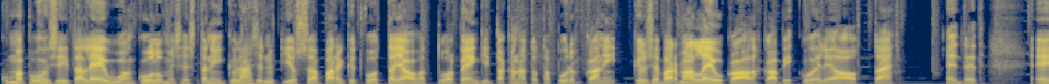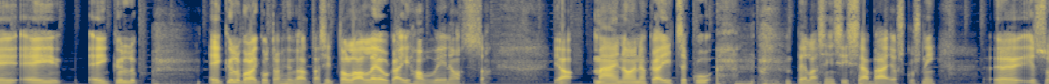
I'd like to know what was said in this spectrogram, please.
Kun mä puhuin siitä leuan kulumisesta, niin kyllähän se nyt, jos saa parikymmentä vuotta jauhat tuolla penkin takana tota purkkaa, niin kyllä se varmaan leuka alkaa pikkuhiljaa ottaa. Et, et, et, ei, ei, ei, kyllä, ei kyllä vaikuta hyvältä. Sitten ollaan leuka ihan vinossa. Ja mä en ainakaan itse, kun pelasin siis säbää joskus, niin jos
